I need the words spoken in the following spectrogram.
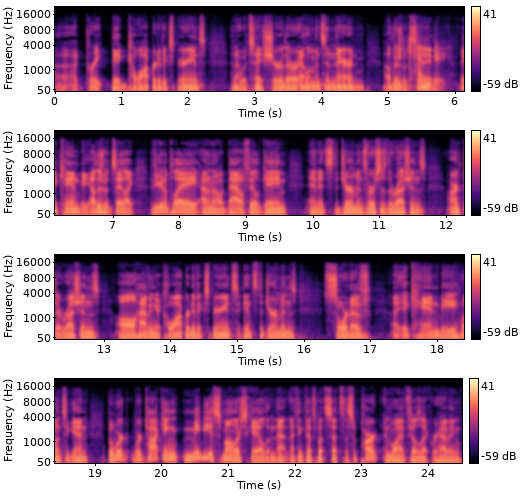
a, a great big cooperative experience? And I would say, sure, there are elements in there, and others It would say be. it can be. Others would say, like, if you're going to play, I don't know, a battlefield game and it's the Germans versus the Russians, aren't the Russians all having a cooperative experience against the Germans? Sort of. Uh, it can be once again, but we're we're talking maybe a smaller scale than that. And I think that's what sets this apart and why it feels like we're having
